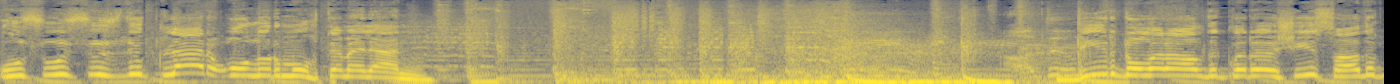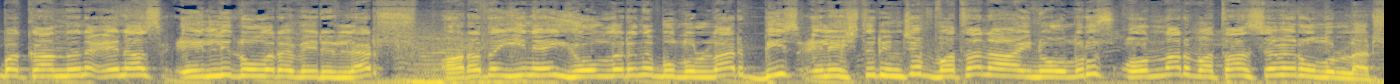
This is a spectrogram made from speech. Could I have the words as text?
usulsüzlükler olur muhtemelen. 1 dolar aldıkları aşıyı Sağlık Bakanlığı'na en az 50 dolara verirler. Arada yine yollarını bulurlar. Biz eleştirince vatan haini oluruz. Onlar vatansever olurlar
